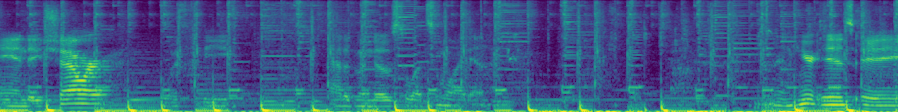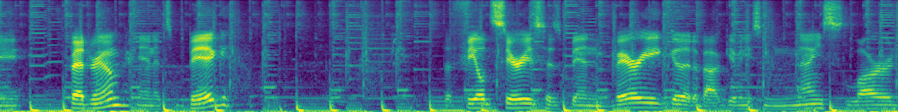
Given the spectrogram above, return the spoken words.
and a shower with the added windows to let some light in. And then here is a bedroom, and it's big. Field series has been very good about giving you some nice large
